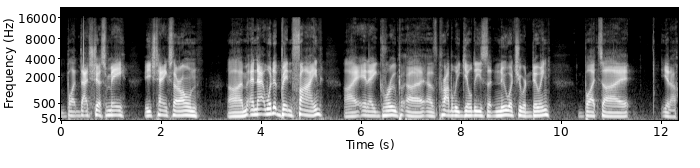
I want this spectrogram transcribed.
but that's just me. Each tank's their own, um, and that would have been fine uh, in a group uh, of probably guildies that knew what you were doing. But uh, you know,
